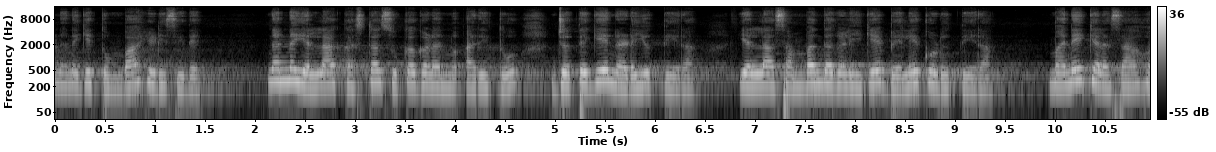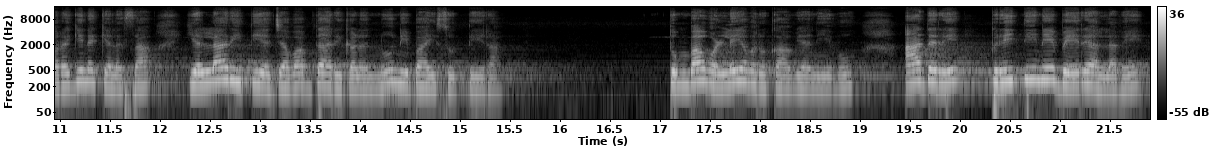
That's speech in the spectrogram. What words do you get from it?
ನನಗೆ ತುಂಬ ಹಿಡಿಸಿದೆ. ನನ್ನ ಎಲ್ಲ ಕಷ್ಟ ಸುಖಗಳನ್ನು ಅರಿತು ಜೊತೆಗೆ ನಡೆಯುತ್ತೀರಾ? ಎಲ್ಲ ಸಂಬಂಧಗಳಿಗೆ ಬೆಲೆ ಕೊಡುತ್ತೀರಾ? ಮನೆ ಕೆಲಸ, ಹೊರಗಿನ ಕೆಲಸ, ಎಲ್ಲ ರೀತಿಯ ಜವಾಬ್ದಾರಿಗಳನ್ನು ನಿಭಾಯಿಸುತ್ತೀರಾ? ತುಂಬ ಒಳ್ಳೆಯವರು ಕಾವ್ಯ ನೀವು. ಆದರೆ ಪ್ರೀತಿನೇ ಬೇರೆ ಅಲ್ಲವೇ?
